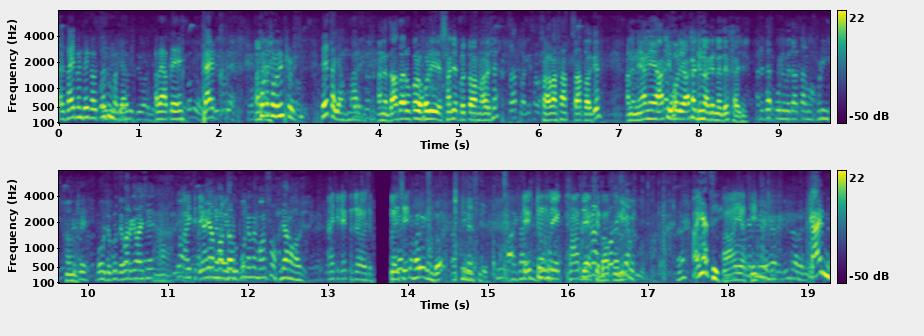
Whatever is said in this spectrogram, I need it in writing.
અરે ભાઈ બંધ તો મજા આવે. હવે આપણે ડાયરેક્ટ થોડો થોડો ઇન્ટરવ્યુ લેતા જાઉં મારે. અને દાદર ઉપર હોળી સાંજે પ્રગટાવવામાં આવે છે. સાડા સાત સાત વાગે. અને ત્યાંની આખી હોળી આખા જુનાગઢને દેખાય છે. અને પૂર્ણિમે દાતારમાં હોળી એટલે બહુ જબરો તહેવાર કહેવાય છે. અહીંયા દર પૂર્ણિમે માણસો હજારો આવે. ટ્રેક્ટર ને એક થાપ છે બાપુની. અહીંયાથી? હા અહીંયાથી. કાંઈ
